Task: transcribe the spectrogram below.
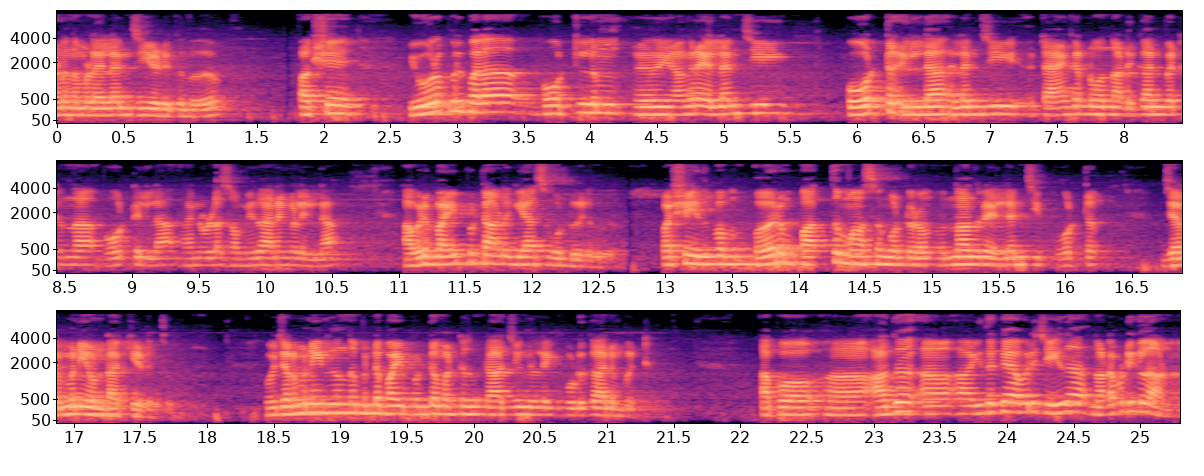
ആണ് നമ്മൾ എൽ എൻ ജി എടുക്കുന്നത്. പക്ഷേ യൂറോപ്പിൽ പല പോർട്ടിലും അങ്ങനെ എൽ എൻ ജി പോർട്ട് ഇല്ല എൽ എൻ ജി ടാങ്കറിന് വന്ന് അടുക്കാൻ പറ്റുന്ന പോർട്ടില്ല അതിനുള്ള സംവിധാനങ്ങളില്ല. അവർ പൈപ്പിട്ടാണ് ഗ്യാസ് കൊണ്ടുവരുന്നത്. പക്ഷേ ഇതിപ്പം വെറും പത്ത് മാസം കൊണ്ട് തരം L N G port Germany ഉണ്ടാക്കിയെടുത്തു. അപ്പോൾ ജർമ്മനിയിൽ നിന്ന് പിന്നെ പൈപ്പിട്ട് മറ്റു രാജ്യങ്ങളിലേക്ക് കൊടുക്കാനും പറ്റും. അപ്പോൾ അത് ഇതൊക്കെ അവർ ചെയ്ത നടപടികളാണ്.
